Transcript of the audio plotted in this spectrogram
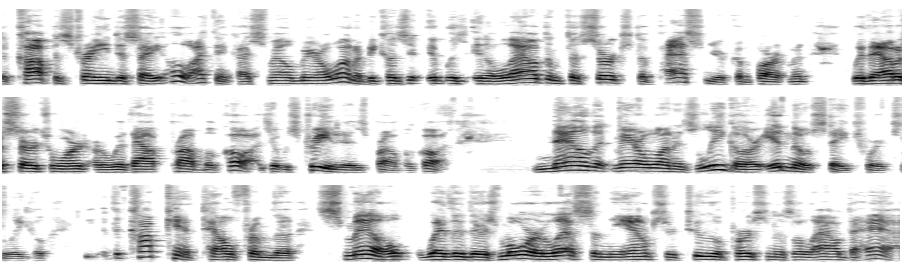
the cop is trained to say, "Oh, I think I smell marijuana," because it, it was it allowed them to search the passenger compartment without a search warrant or without probable cause. It was treated as probable cause now that marijuana is legal or in those states where it's legal, the cop can't tell from the smell whether there's more or less than the ounce or two a person is allowed to have.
